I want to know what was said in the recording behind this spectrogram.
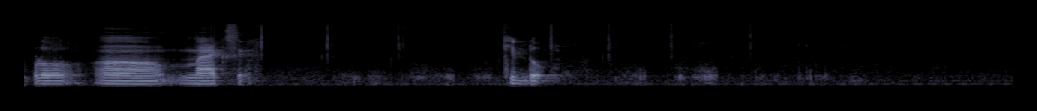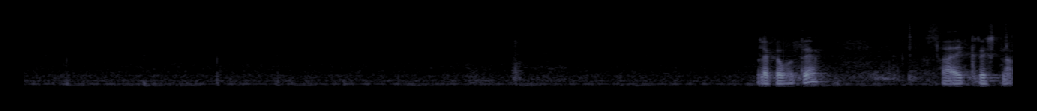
ఇప్పుడు మ్యాక్స్ కిడ్డు లేకపోతే సాయి కృష్ణ.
